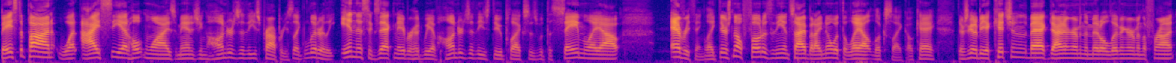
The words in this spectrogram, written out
based upon what I see at Holton Wise managing hundreds of these properties, like literally in this exact neighborhood, we have hundreds of these duplexes with the same layout, everything. Like there's no photos of the inside, but I know what the layout looks like, okay? There's going to be a kitchen in the back, dining room in the middle, living room in the front.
